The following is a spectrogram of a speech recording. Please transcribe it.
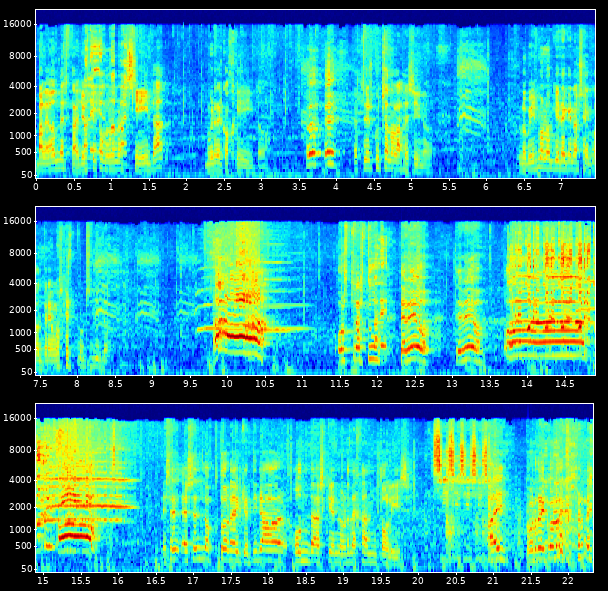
Vale, ¿dónde está? Yo Vale, estoy como en una es- esquinita, muy recogidito. ¡Eh, eh! Estoy escuchando al asesino. Lo mismo no quiere que nos encontremos, Expulsito. ¡Ah! ¡Ostras tú! Vale. ¡Te veo! ¡Te veo! ¡Corre, corre, corre, corre, corre, corre! ¡Ah! Es el, es el doctor el que tira ondas que nos dejan tolis. Sí, sí, sí, sí. sí. ¡Ay! ¡Corre, corre, corre!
